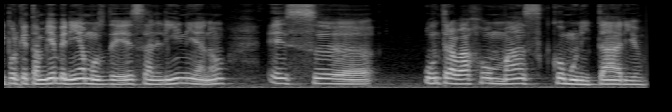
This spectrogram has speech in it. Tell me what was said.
y porque también veníamos de esa línea, ¿no? Es eh, un trabajo más comunitario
